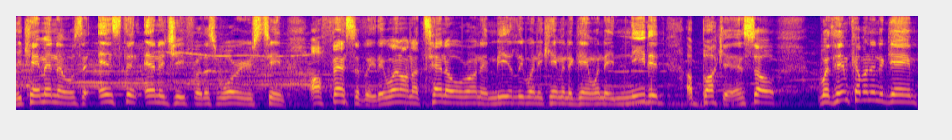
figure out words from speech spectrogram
He came in, there was an instant energy for this Warriors team offensively. They went on a 10-0 run immediately when he came in the game when they needed a bucket. And so with him coming in the game,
